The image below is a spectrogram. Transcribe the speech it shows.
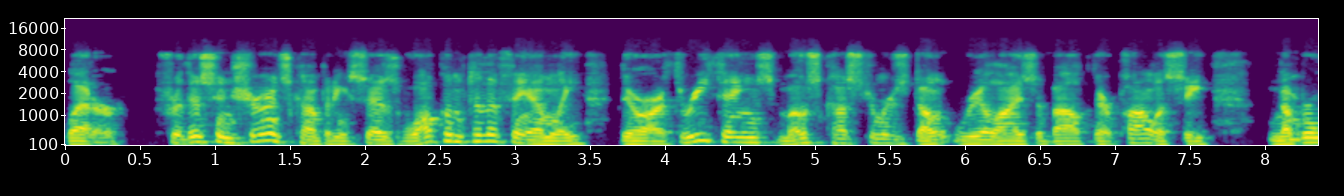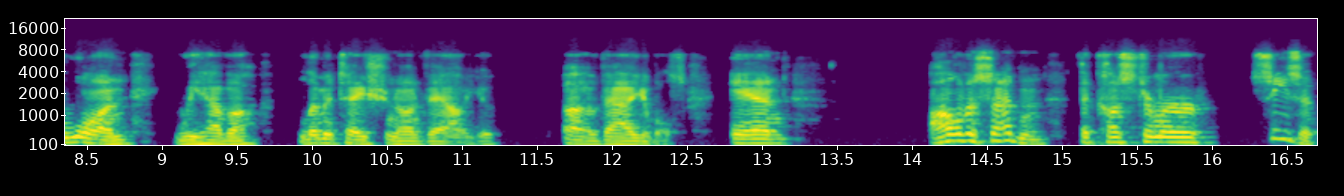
letter for this insurance company says welcome to the family. There are three things most customers don't realize about their policy. Number one we have a limitation on value uh, valuables. And all of a sudden the customer sees it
